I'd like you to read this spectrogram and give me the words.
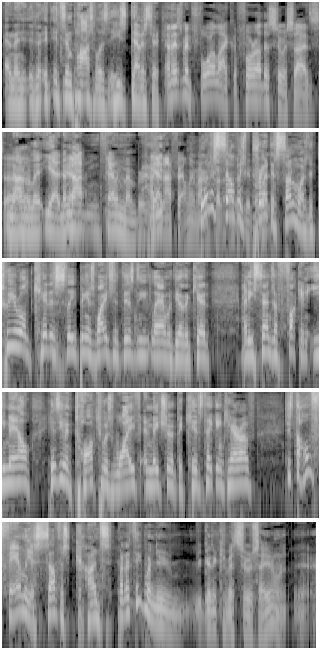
and then it, it, it's impossible. He's, he's devastated. And there's been four like four other suicides. Uh, Non-related, yeah, no, not family members. Yeah, not family members. What a selfish people. prick the son was. The two-year-old kid is sleeping. His wife's at Disneyland with the other kid, and he sends a fucking email. He doesn't even talk to his wife and make sure that the kid's taken care of. Just the whole family of selfish cunts. But I think when you're, you're going to commit suicide, you don't. uh,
